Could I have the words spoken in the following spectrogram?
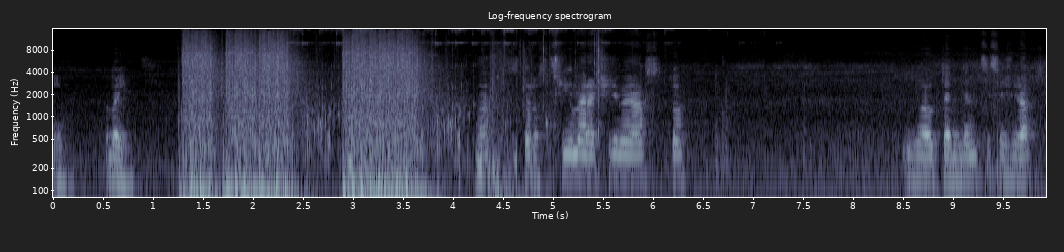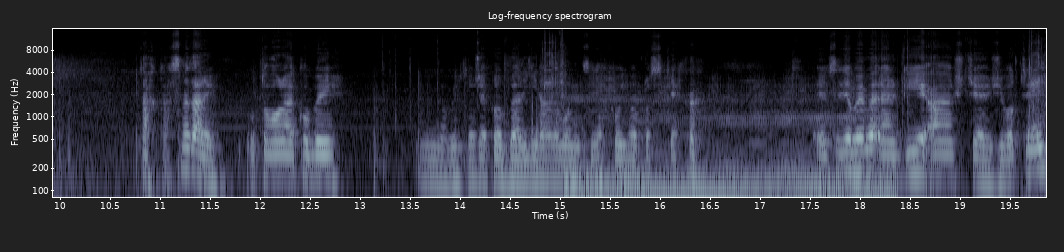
jo. Dobrý. A, to rozstřílíme, radši kdyby nás to měl tendenci sežrat. Tak a jsme tady. U toho jakoby, no bych to řekl Belína nebo něco takového prostě. Si dělujeme energii a ještě životy.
